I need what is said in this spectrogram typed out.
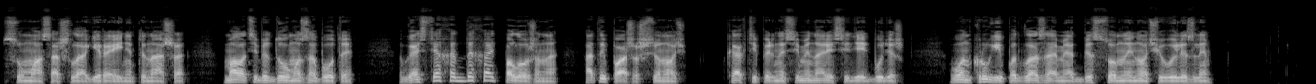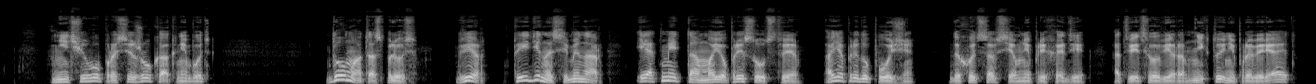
«С ума сошла, героиня ты наша. Мало тебе дома заботы. В гостях отдыхать положено, а ты пашешь всю ночь. Как теперь на семинаре сидеть будешь? Вон круги под глазами от бессонной ночи вылезли. Ничего, просижу как-нибудь. Дома отосплюсь. Вер, ты иди на семинар и отметь там мое присутствие, а я приду позже. Да хоть совсем не приходи, — ответила Вера, — никто и не проверяет.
